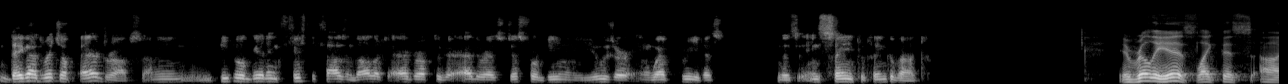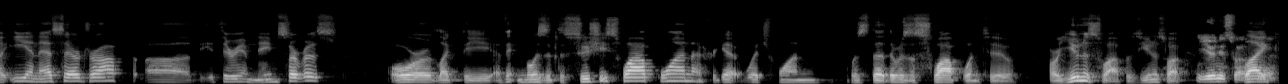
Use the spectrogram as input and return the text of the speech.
they got rich off airdrops. I mean, people getting fifty thousand dollars airdrop to their address just for being a user in Web three. That's that's insane to think about. It really is like this uh, ENS airdrop, uh, the Ethereum name service, or like the I think was it the Sushi Swap one? I forget which one was the. There was a swap one too, or Uniswap was Uniswap. Uniswap, like,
